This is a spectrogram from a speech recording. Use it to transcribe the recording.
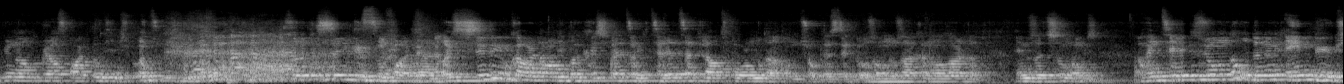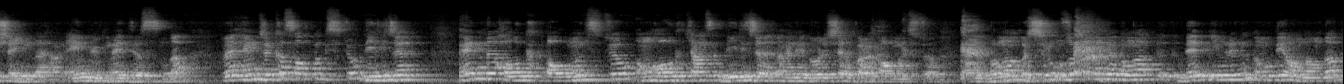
bugünden biraz farklı değilmiş bu Sonra şey kısmı farklı yani aşırı yukarıdan bir bakış ve tabii TRT platformu da onu çok destekliyor. O zaman özel kanallar da henüz açılmamış. Hani televizyonda o dönemin en büyük şeyinde yani en büyük medyasında ve hem caka satmak istiyor delice hem de halk almak istiyor ama halkı kendisi delice hani böyle şey yaparak almak istiyor. Yani bana aşırı uzakın ve bana dev imrenin ama bir anlamda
